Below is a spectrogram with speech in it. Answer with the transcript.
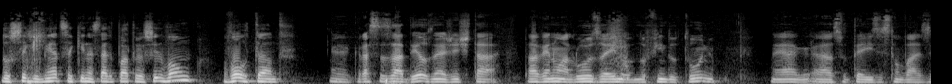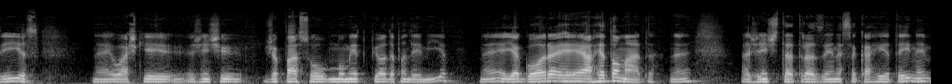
dos segmentos aqui na cidade de Patrocínio vão voltando. É, graças a Deus, né, a gente está tá vendo uma luz aí no, no, fim do túnel, né, as UTIs estão vazias, né, eu acho que a gente já passou o momento pior da pandemia, né, e agora é a retomada, né, a gente está trazendo essa carreta aí, né,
